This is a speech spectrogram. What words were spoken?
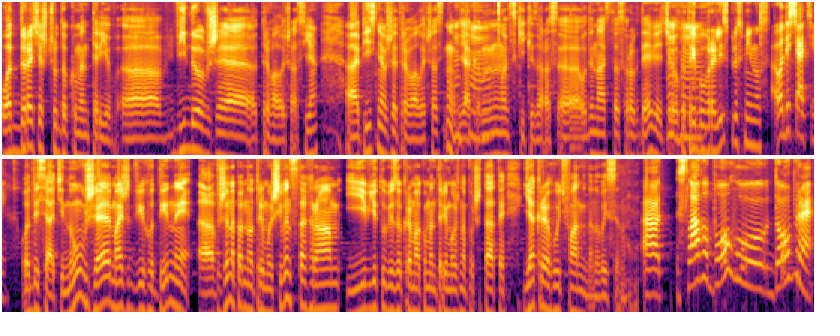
От, до речі, щодо коментарів. Е, відео вже тривалий час є. Е, пісня вже тривалий час. Ну, як м, скільки зараз? Е, 11.49. Мгм. Котрий був реліз плюс-мінус? О 10-й. О 10 Ну, вже майже дві години. Е, Вже, напевно, отримуєш і в інстаграм, і в Ютубі, зокрема, коментарі можна почитати. Як реагують фани на новий сингл? А, слава Богу, добре.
